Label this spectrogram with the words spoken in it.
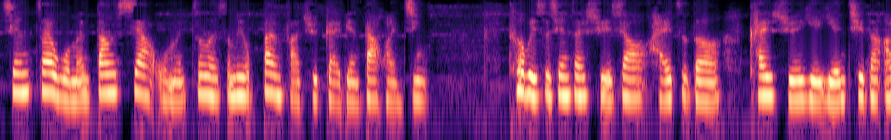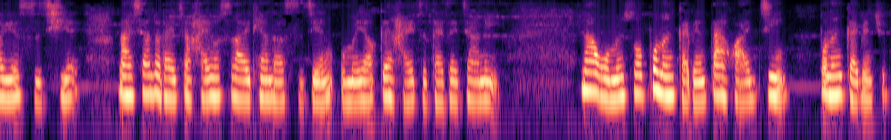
现在我们当下，我们真的是没有办法去改变大环境。特别是现在学校孩子的开学也延期到二月十七，那相对来讲还有十来天的时间，我们要跟孩子待在家里。那我们说不能改变大环境，不能改变去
